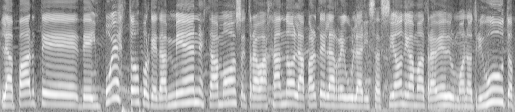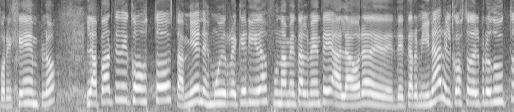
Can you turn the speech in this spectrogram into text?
la parte de impuestos, porque también estamos trabajando la parte de la regularización, digamos, a través de un monotributo, por ejemplo. La parte de costos también es muy requerida, fundamentalmente a la hora de determinar el costo del producto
